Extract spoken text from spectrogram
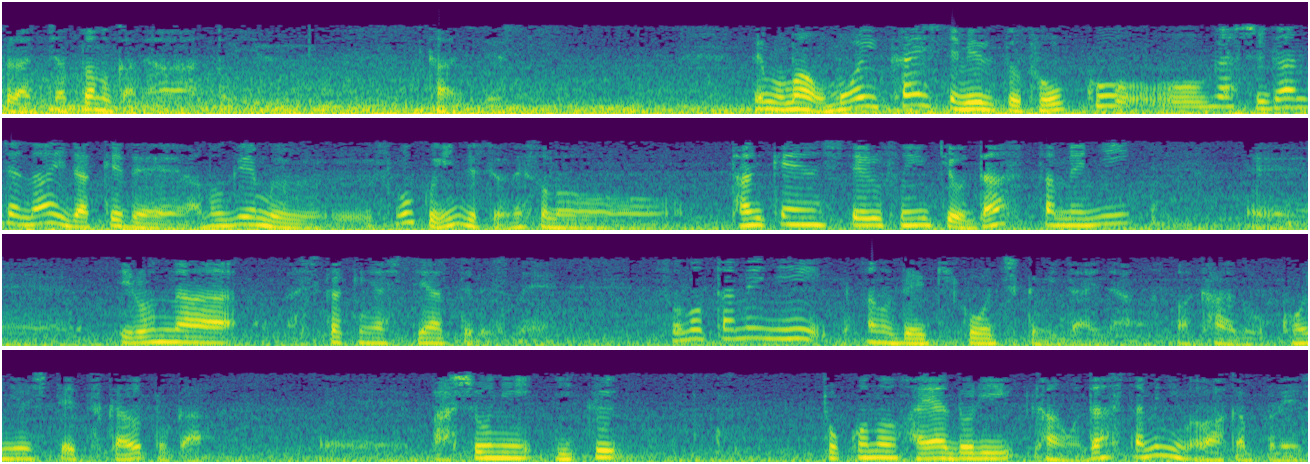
食らっちゃったのかなという感じです。でもまあ思い返してみるとそこが主眼じゃないだけであのゲームすごくいいんですよね。その探検している雰囲気を出すために、えー、いろんな仕掛けがしてあってですね。そのためにあのデッキ構築みたいな、ま、カードを購入して使うとか、えー、場所に行くそこの早取り感を出すためにワーカープレイス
